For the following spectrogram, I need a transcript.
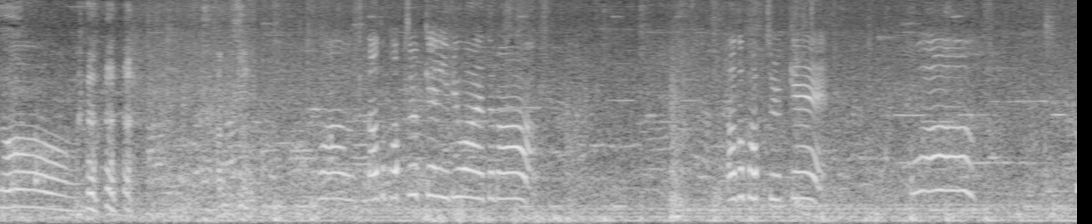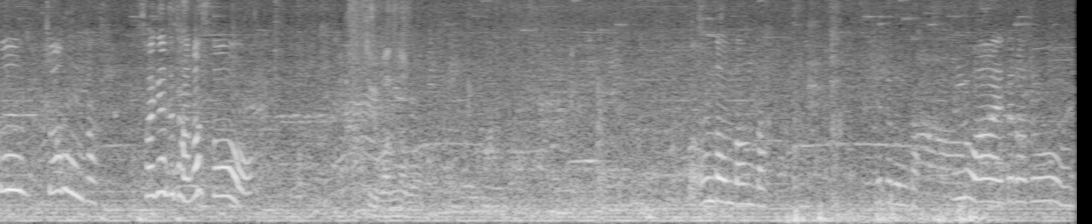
나. 좀. 와 나도 밥 줄게 이리 와 얘들아. 나도 밥 줄게. 우와. 어 좋아 먹는다. 자기한테 다 갔어. 집에 왔나 봐. 어, 온다 온다 온다. 애들 온다. 일로 와 얘들아 좀.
